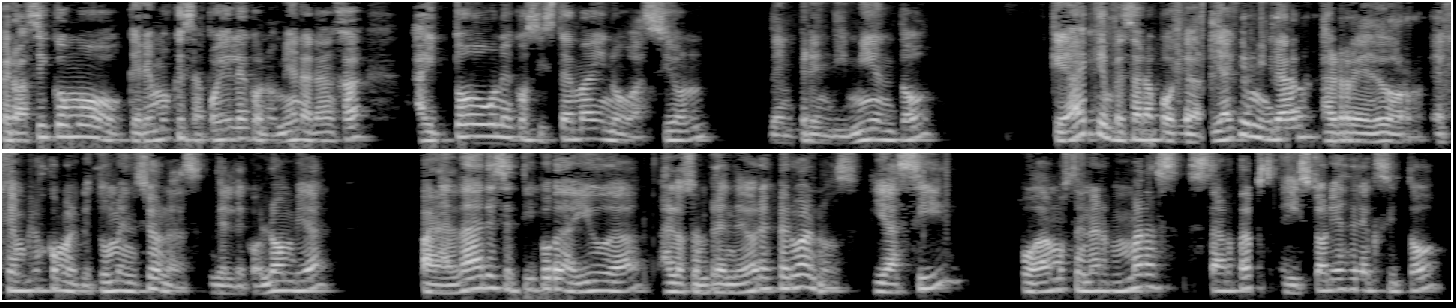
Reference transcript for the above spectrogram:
Pero así como queremos que se apoye la economía naranja, hay todo un ecosistema de innovación, de emprendimiento, que hay que empezar a apoyar. Y hay que mirar alrededor, ejemplos como el que tú mencionas, del de Colombia, para dar ese tipo de ayuda a los emprendedores peruanos. Y así podamos tener más startups e historias de éxito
